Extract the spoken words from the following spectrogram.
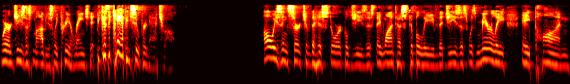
where Jesus obviously prearranged it, because it can't be supernatural always in search of the historical Jesus. They want us to believe that Jesus was merely a pawn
